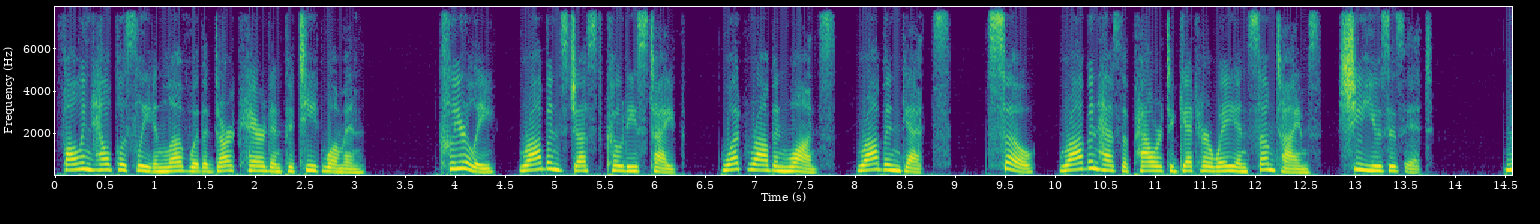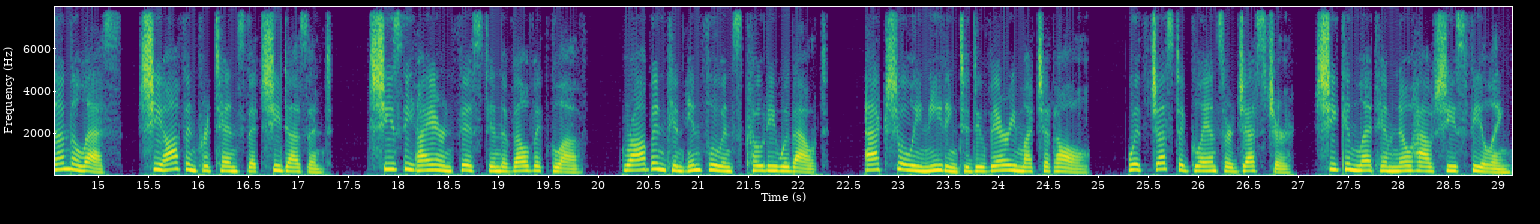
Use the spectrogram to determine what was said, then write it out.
falling helplessly in love with a dark-haired and petite woman. Clearly, Robyn's just Kody's type. What Robyn wants, Robyn gets. So, Robyn has the power to get her way and sometimes, she uses it. Nonetheless, she often pretends that she doesn't. She's the iron fist in the velvet glove. Robyn can influence Kody without actually needing to do very much at all. With just a glance or gesture, she can let him know how she's feeling.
